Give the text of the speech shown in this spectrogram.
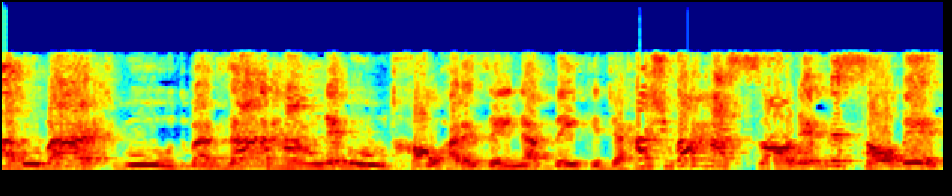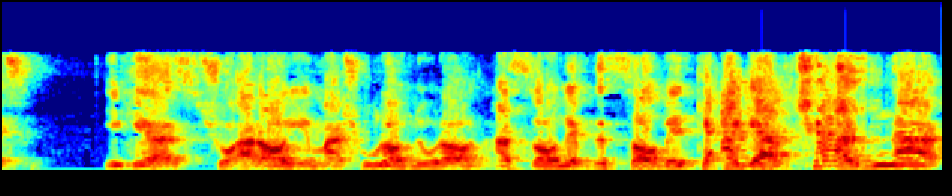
ابوبکر بود و زن همنه بود خواهر زینب بیت جهش و حسان ابن ثابت. یکی از شعرای مشهور آن دوران حسان ابن ثابت که اگرچه از نه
